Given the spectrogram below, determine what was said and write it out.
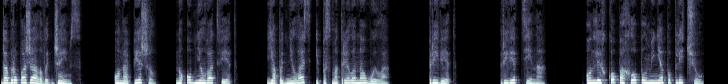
«Добро пожаловать, Джеймс!» Он опешил, но обнял в ответ. Я поднялась и посмотрела на Уилла. «Привет». «Привет, Тина». Он легко похлопал меня по плечу,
